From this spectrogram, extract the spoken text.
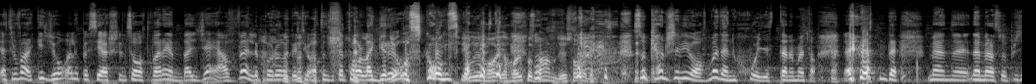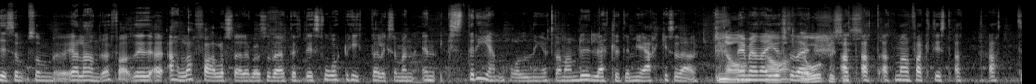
jag, tror varken jag eller Per Jersild sa att varenda jävel på Radioteatern ska tala grönskånska. Jo, jag har, jag har ju på band, du sa det. så kanske vi är av med den skiten om ett tag. Men, nej, men alltså precis som, som i alla andra fall, alla fall så är det väl sådär att det, det är svårt att hitta liksom en, en extrem hållning utan man blir lätt lite mjäkig sådär. Ja, Men jag menar just ja, det där jo, att, att, att man faktiskt att, att,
